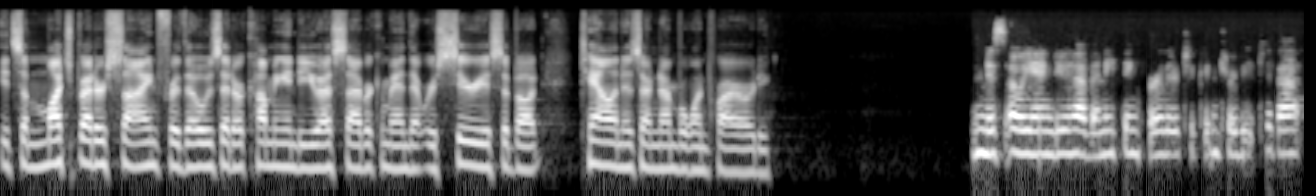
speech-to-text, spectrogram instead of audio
it's a much better sign for those that are coming into U.S. Cyber Command that we're serious about talent as our number one priority. Ms. Eoyang, do you have anything further to contribute to that?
